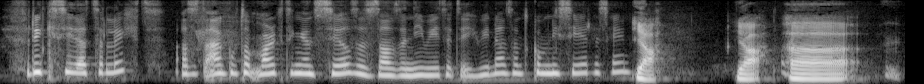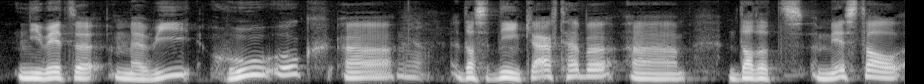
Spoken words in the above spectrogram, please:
frictie dat er ligt als het aankomt op marketing en sales? Dus dat ze niet weten tegen wie dat ze aan het communiceren zijn? Ja, ja. Uh, niet weten met wie, hoe ook. Ja. Dat ze het niet in kaart hebben. dat het meestal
